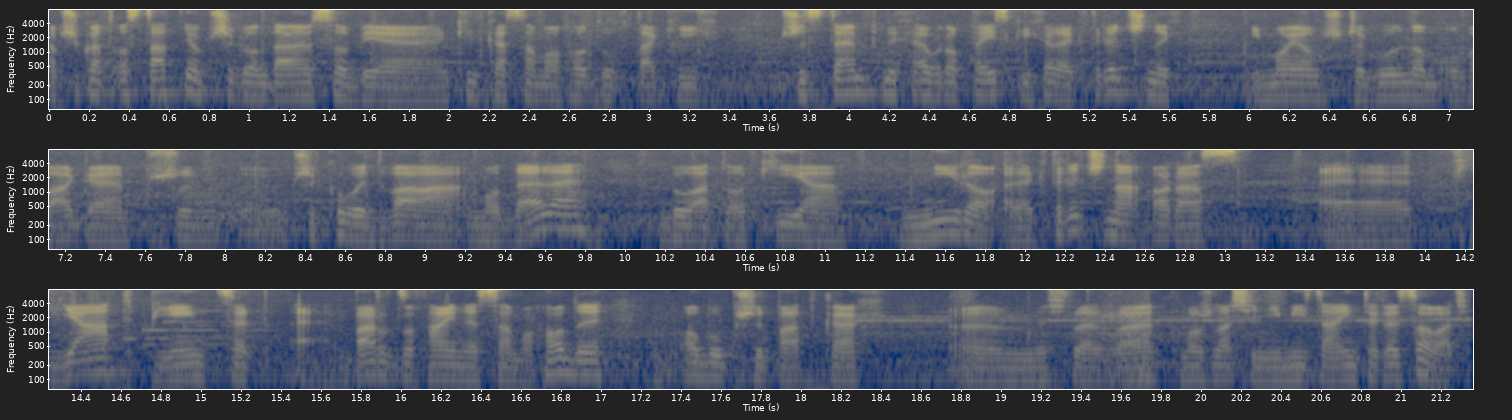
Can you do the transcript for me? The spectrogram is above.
Na przykład ostatnio przyglądałem sobie kilka samochodów takich przystępnych europejskich elektrycznych i moją szczególną uwagę przy, przykuły dwa modele. Była to Kia Niro elektryczna oraz e, Fiat 500e. Bardzo fajne samochody, w obu przypadkach e, myślę, że można się nimi zainteresować.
